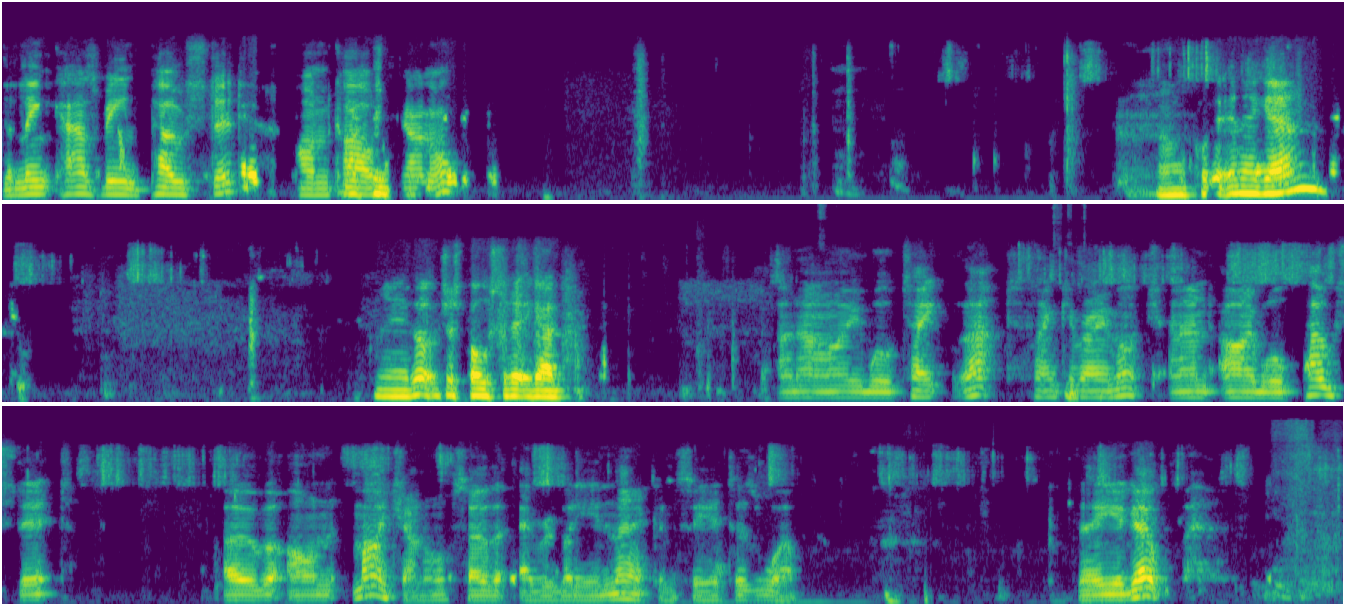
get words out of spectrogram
the link has been posted on Carl's channel. I'll put it in again. Yeah, got just posted it again. and I will take that. Thank you very much. And I will post it over on my channel so that everybody in there can see it as well. There you go.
